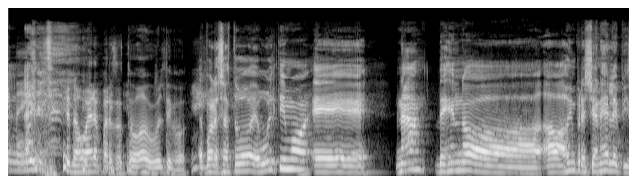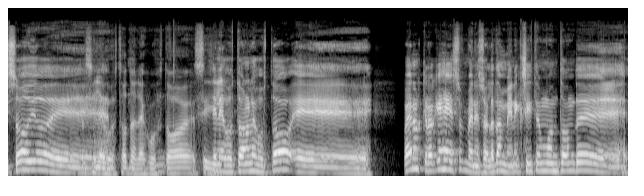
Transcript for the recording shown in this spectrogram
imagínate. no, bueno, pero eso estuvo de último. Eh, Por eso estuvo de último. Eh, nada, déjenos abajo impresiones del episodio. De, Si les gustó, no les gustó. Sí. Si les gustó o no les gustó. Eh, bueno, creo que es eso. En Venezuela también existe un montón de,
